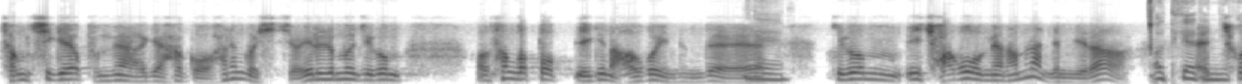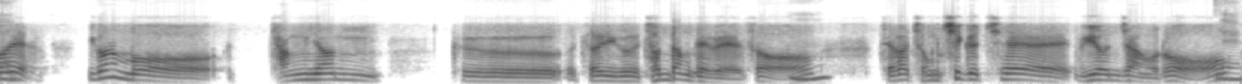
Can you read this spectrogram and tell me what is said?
정치개혁 분명하게 하고 하는 것이죠. 예를 들면 지금 어, 선거법 얘기 나오고 있는데 네. 지금 이 좌고 우면하면 안 됩니다. 어떻게 됩니까? 애초에 이거는 뭐 작년 그 저희 그 전당대회에서 음. 제가 정치교체위원장으로 네.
